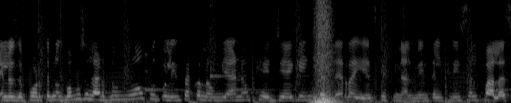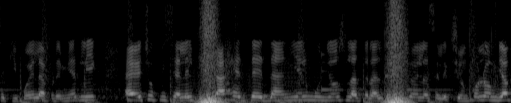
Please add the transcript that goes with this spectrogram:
En los deportes nos vamos a hablar de un nuevo futbolista colombiano que llega a Inglaterra y es que finalmente el Crystal Palace, equipo de la Premier League, ha hecho oficial el fichaje de Daniel Muñoz, lateral derecho de la selección Colombia,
